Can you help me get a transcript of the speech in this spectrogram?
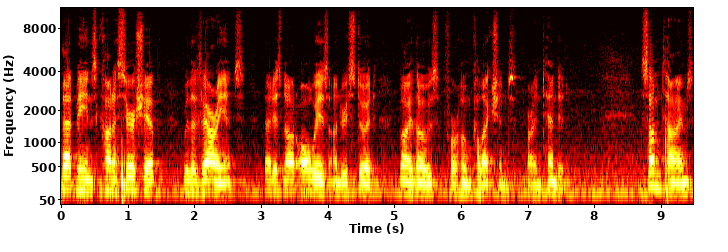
That means connoisseurship with a variance that is not always understood by those for whom collections are intended. Sometimes,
